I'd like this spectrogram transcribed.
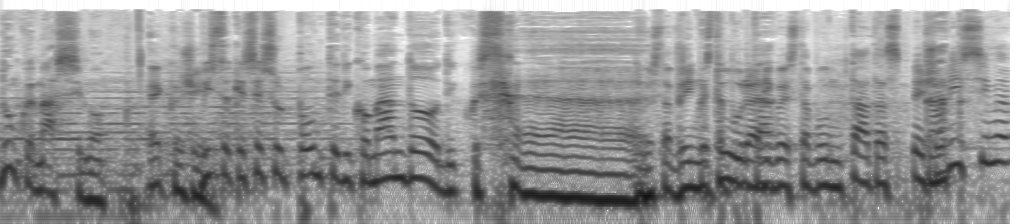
Dunque Massimo, Eccoci. visto che sei sul ponte di comando di questa, Di questa avventura puntata- di questa puntata specialissima.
